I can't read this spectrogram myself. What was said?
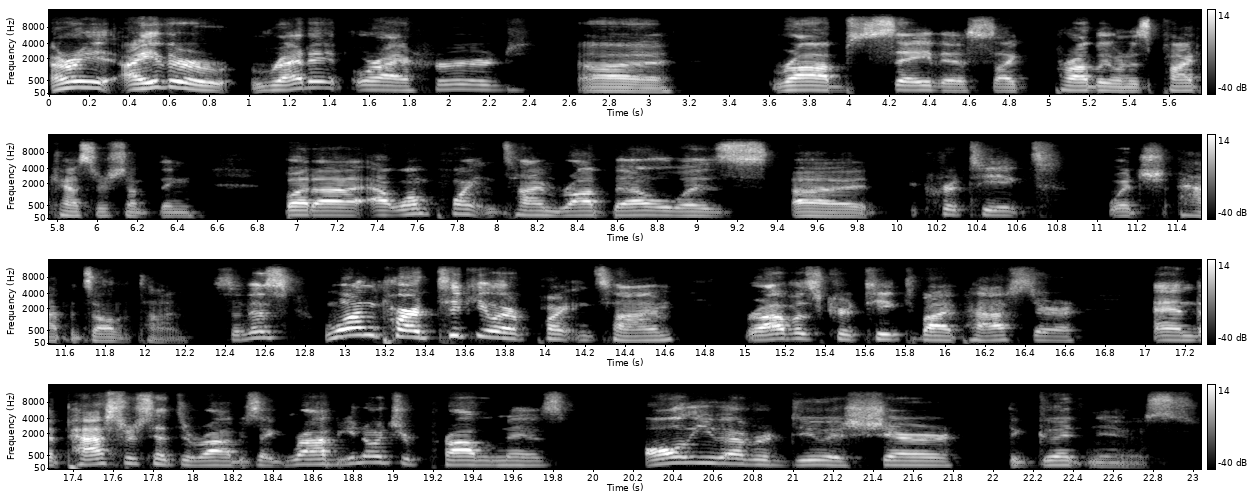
I already I either read it or I heard uh Rob say this, like probably on his podcast or something. But uh, at one point in time, Rob Bell was uh, critiqued, which happens all the time. So this one particular point in time, Rob was critiqued by a pastor, and the pastor said to Rob, "He's like, Rob, you know what your problem is? All you ever do is share the good news,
